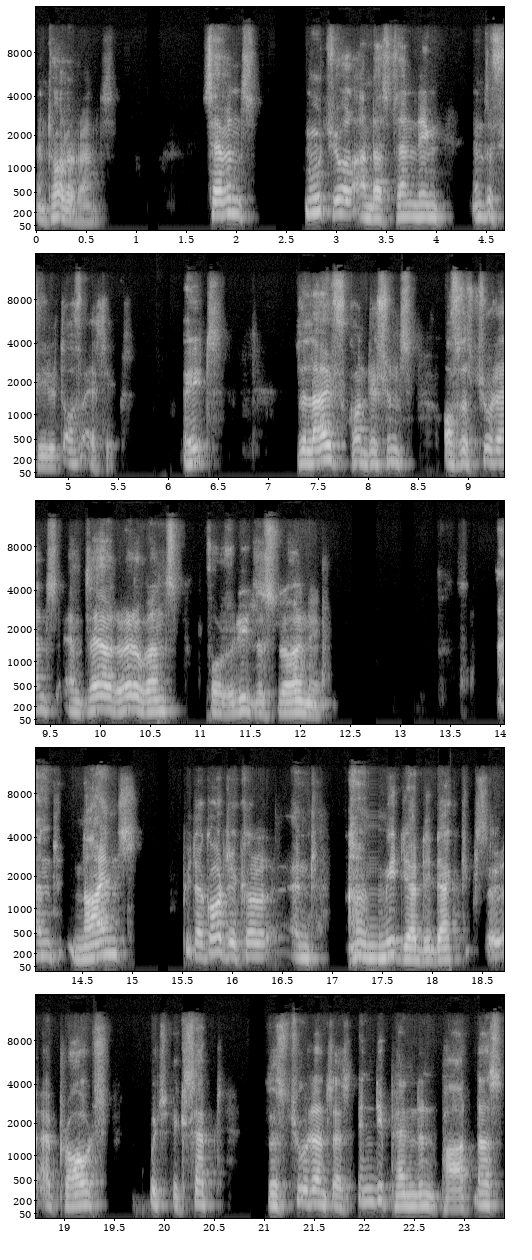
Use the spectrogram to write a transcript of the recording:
and tolerance. Seventh, mutual understanding in the field of ethics. Eight, the life conditions of the students and their relevance for religious learning. And ninth, pedagogical and media didactic approach which accept the students as independent partners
